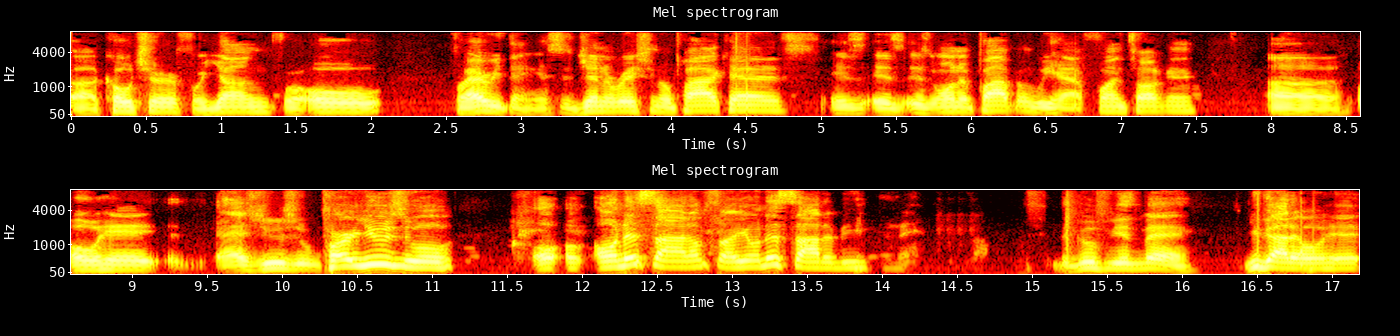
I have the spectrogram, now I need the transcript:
uh, culture, for young, for old, for everything. It's a generational podcast. is is is on and popping. We have fun talking. Uh, old head, as usual, per usual. on this side, I'm sorry, on this side of me, the goofiest man. You got it, old head.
